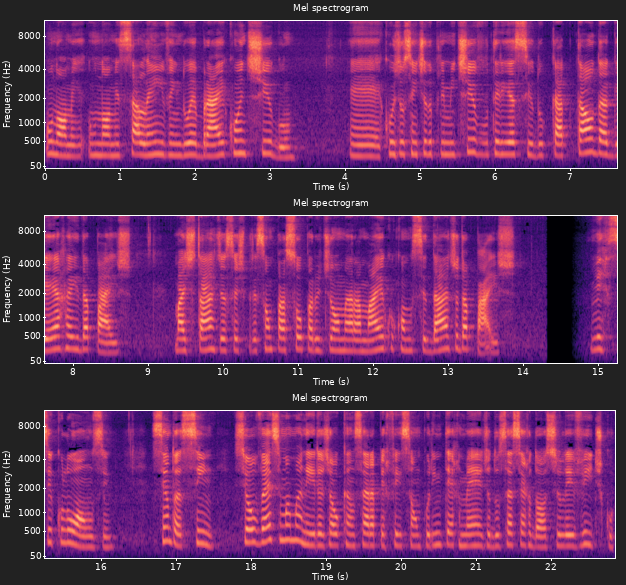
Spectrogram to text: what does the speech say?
O nome, o nome Salém vem do hebraico antigo, é, cujo sentido primitivo teria sido capital da guerra e da paz. Mais tarde, essa expressão passou para o idioma aramaico como cidade da paz. Versículo 11. Sendo assim, se houvesse uma maneira de alcançar a perfeição por intermédio do sacerdócio levítico,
